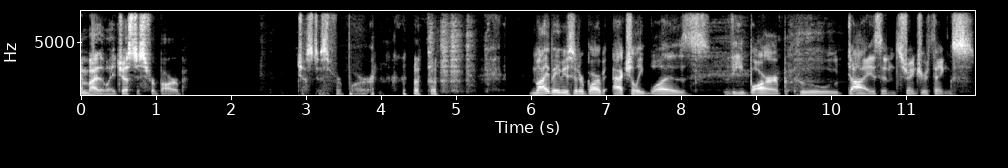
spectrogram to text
And by the way, justice for Barb. Justice for Barb. My babysitter Barb actually was the Barb who dies in Stranger Things.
